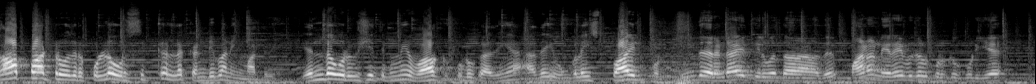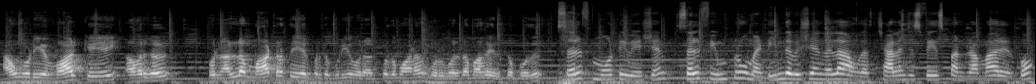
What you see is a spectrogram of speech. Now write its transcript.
காப்பாற்றுவதற்குள்ள ஒரு சிக்கல்ல கண்டிப்பா நீங்க மாட்டுவீங்க. எந்த ஒரு விஷயத்துக்குமே வாக்கு கொடுக்காதீங்க அதை உங்களை ஸ்பாயில் பண்ணும். இந்த ரெண்டாயிரத்தி இருபத்தாறானது மன நிறைவுகள் கொடுக்கக்கூடிய அவங்களுடைய வாழ்க்கையை அவர்கள் ஒரு நல்ல மாற்றத்தை ஏற்படுத்தக்கூடிய ஒரு அற்புதமான ஒரு வருடமாக இருக்க போது செல்ஃப் மோட்டிவேஷன் செல்ஃப் இம்ப்ரூவ்மெண்ட் இந்த விஷயங்கள்ல அவங்க சேலஞ்சஸ் ஃபேஸ் பண்ற மாதிரி இருக்கும்.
